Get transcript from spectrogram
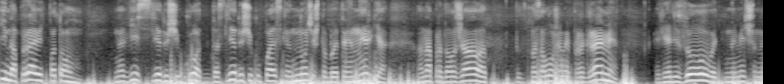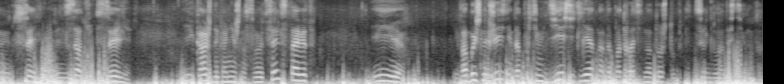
и направить потом на весь следующий год, до следующей купальской ночи, чтобы эта энергия, она продолжала по заложенной программе реализовывать намеченную цель, реализацию цели. И каждый, конечно, свою цель ставит. И, в обычной жизни, допустим, 10 лет надо потратить на то, чтобы цель была достигнута.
